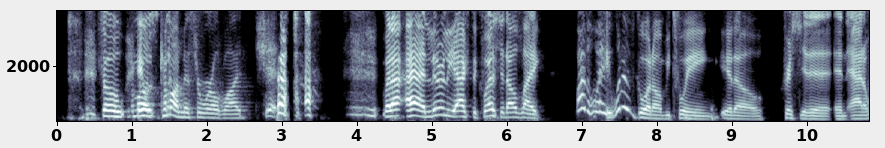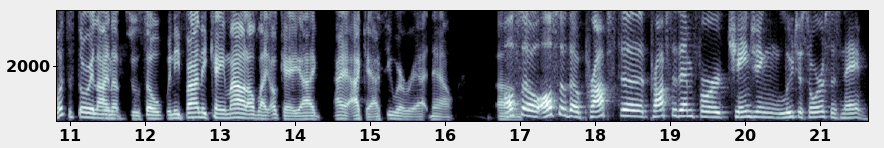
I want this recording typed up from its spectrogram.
so come on, was, come on, Mr. Worldwide. Shit. but I, I had literally asked the question. I was like, by the way, what is going on between you know Christian and, Adam? What's the storyline up to? So when he finally came out, I was like, okay, I I okay, I see where we're at now. Um, also, also though, props to props to them for changing Luchasaurus's name.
